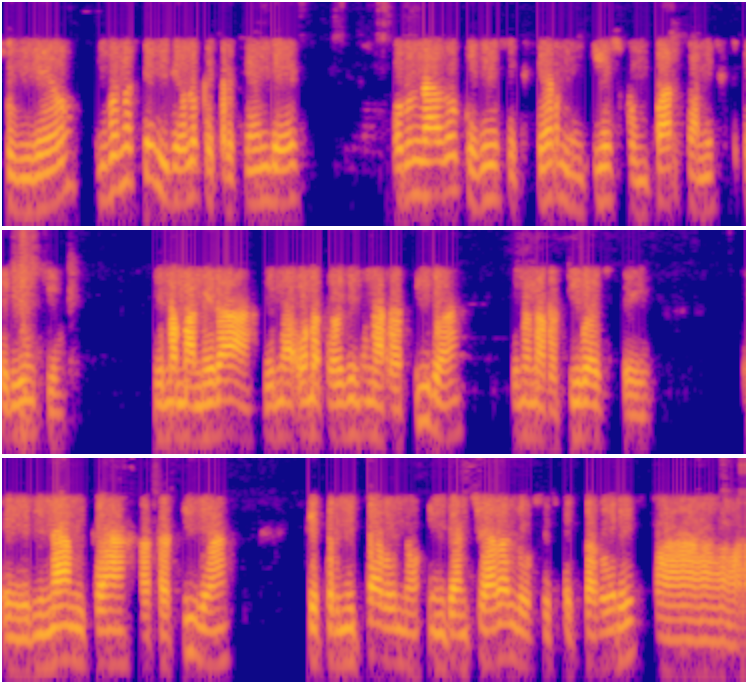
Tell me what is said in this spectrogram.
su video. Y bueno, este video lo que pretende es, por un lado, que ellos externen, que ellos compartan esa experiencia de una manera, de una, a través de una narrativa, una narrativa este, eh, dinámica, atractiva, que permita, bueno, enganchar a los espectadores a,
